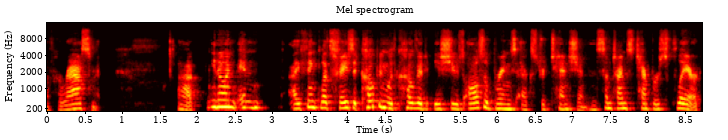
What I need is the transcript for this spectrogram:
of harassment. Uh, you know, and, and I think, let's face it, coping with COVID issues also brings extra tension and sometimes tempers flare.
